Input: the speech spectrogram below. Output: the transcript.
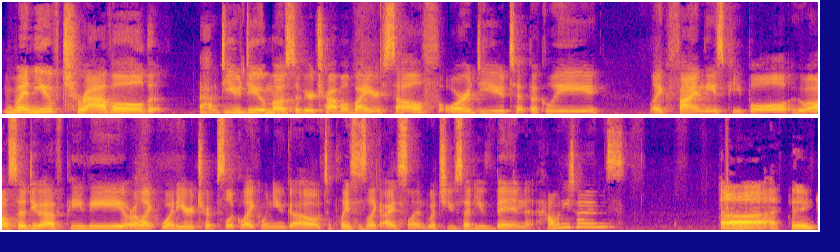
when you've traveled, do you do most of your travel by yourself, or do you typically? like find these people who also do FPV or like what do your trips look like when you go to places like Iceland, which you said you've been how many times? Uh, I think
